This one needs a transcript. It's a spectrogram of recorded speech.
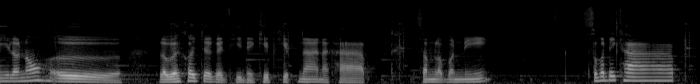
นี้แล้วเนาะเออ เราไว้ค่อยเจอกันทีในคลิปคลิปหน้านะครับสำหรับวันนี้ สวัสดีครับ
